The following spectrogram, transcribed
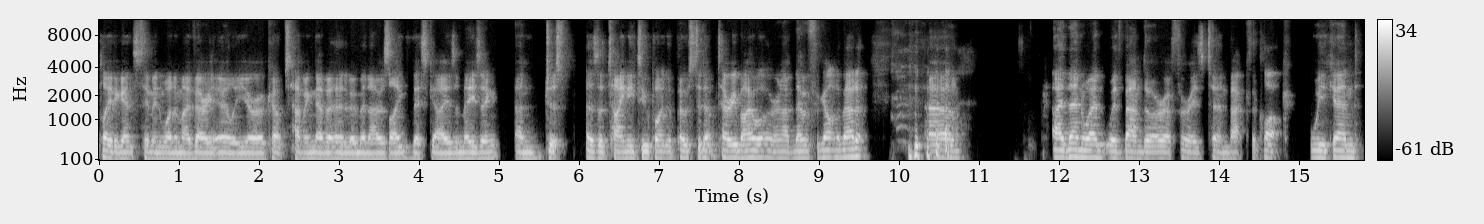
played against him in one of my very early Euro Cups, having never heard of him, and I was like, this guy is amazing. And just as a tiny two pointer posted up Terry Bywater, and I've never forgotten about it. Um, I then went with Bandura for his turn back the clock weekend.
